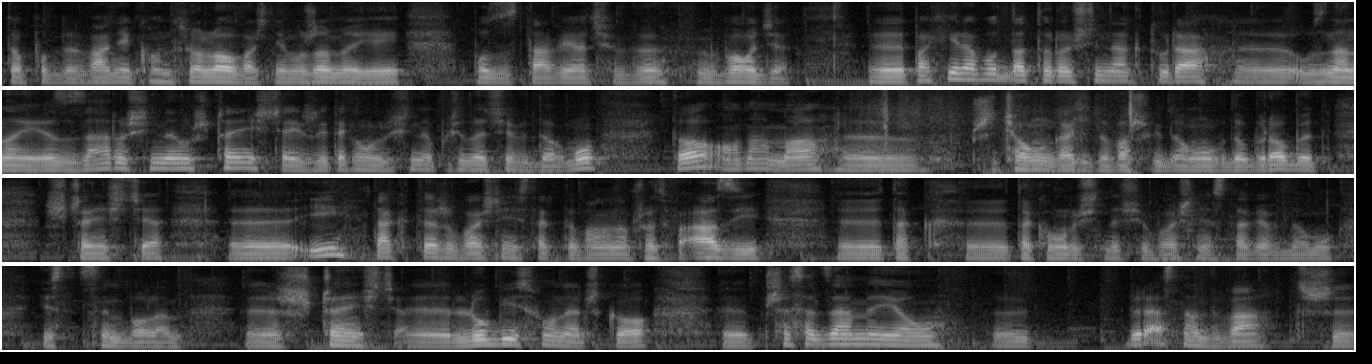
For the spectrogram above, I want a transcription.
to podlewanie kontrolować. Nie możemy jej pozostawiać w wodzie. Pachira wodna to roślina, która uznana jest za roślinę szczęścia. Jeżeli taką roślinę posiadacie w domu, to ona ma y, do Waszych domów dobrobyt, szczęście y, i tak też właśnie jest traktowana na przykład w Azji. y, Tak, y, taką roślinę się właśnie stawia w domu, jest symbolem szczęścia. Lubi słoneczko, przesadzamy ją raz na 2-3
